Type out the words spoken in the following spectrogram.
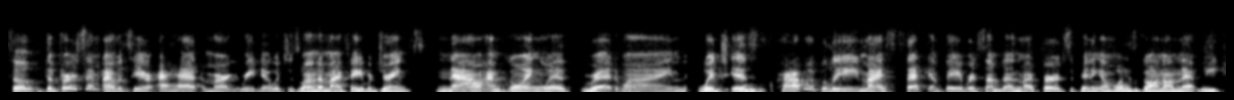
So the first time I was here, I had a margarita, which is one of my favorite drinks. Now I'm going with red wine, which is Ooh. probably my second favorite, sometimes my first, depending on what has gone on that week.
